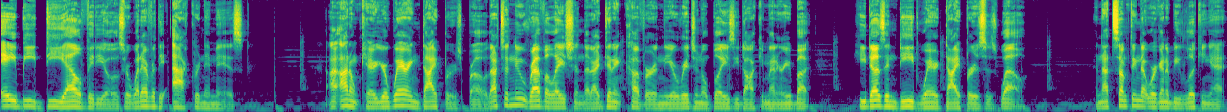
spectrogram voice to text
ABDL videos or whatever the acronym is. I, I don't care. You're wearing diapers, bro. That's a new revelation that I didn't cover in the original Blazie documentary, but he does indeed wear diapers as well. And that's something that we're going to be looking at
